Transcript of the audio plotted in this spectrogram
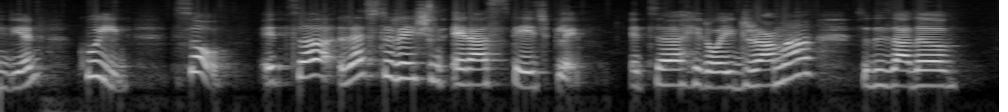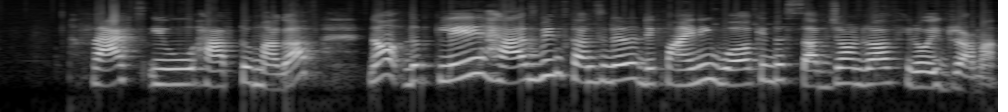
Indian Queen. So it's a restoration era stage play. It's a heroic drama. So these are the facts you have to mug up. Now the play has been considered a defining work in the subgenre of heroic drama.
